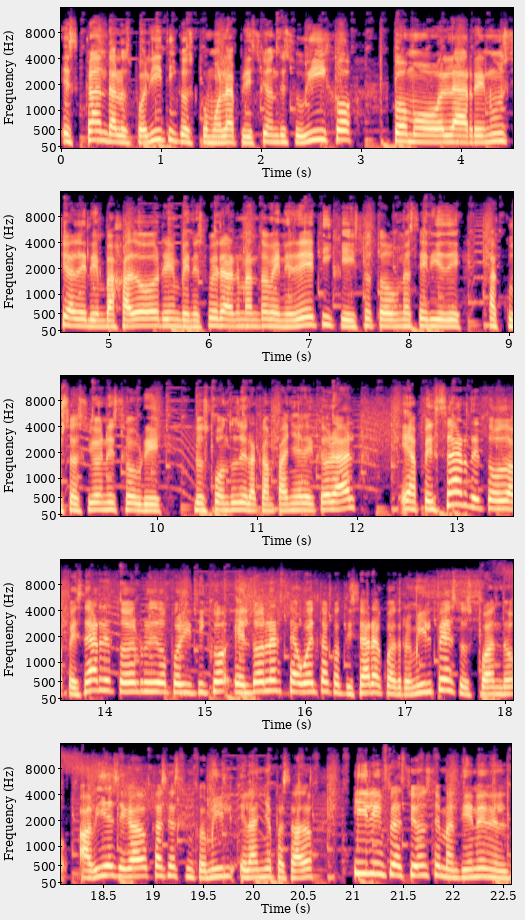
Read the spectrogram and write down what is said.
escándalos políticos como la prisión de su hijo, como la renuncia del embajador en Venezuela, Armando Benedetti, que hizo toda una serie de acusaciones sobre los fondos de la campaña electoral. Y a pesar de todo, a pesar de todo el ruido político, el dólar se ha vuelto a cotizar a 4 mil pesos cuando había llegado casi a 5 mil el año pasado y la inflación se mantiene en el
